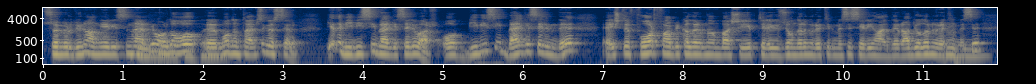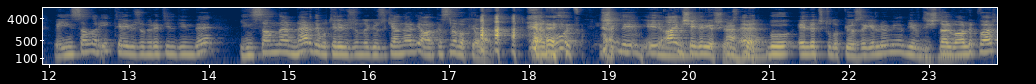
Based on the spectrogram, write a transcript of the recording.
sömürdüğünü anlayabilsinler diye orada o hı, e. Modern Times'ı gösteririm. Bir de BBC belgeseli var. O BBC belgeselinde e, işte Ford fabrikalarından başlayıp televizyonların üretilmesi seri halde, radyoların üretilmesi ve insanlar ilk televizyon üretildiğinde insanlar nerede bu televizyonda gözükenler diye arkasına bakıyorlar. Yani bu şimdi e, aynı şeyleri yaşıyoruz. Evet evet. bu elle tutulup gözle görülmüyor bir dijital varlık var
